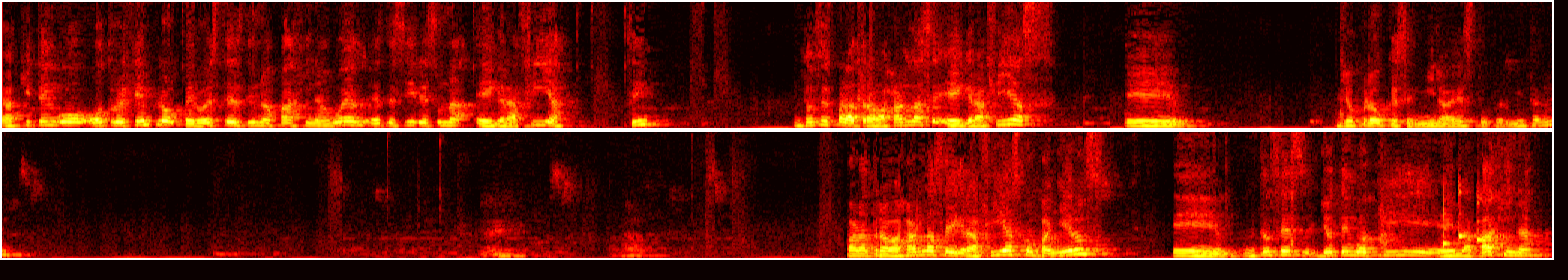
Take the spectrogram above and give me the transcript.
Aquí tengo otro ejemplo, pero este es de una página web, es decir, es una e-grafía, ¿sí? Entonces, para trabajar las e-grafías, eh, yo creo que se mira esto, permítanme. Para trabajar las grafías, compañeros, eh, entonces yo tengo aquí eh, la página.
